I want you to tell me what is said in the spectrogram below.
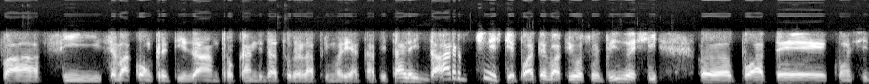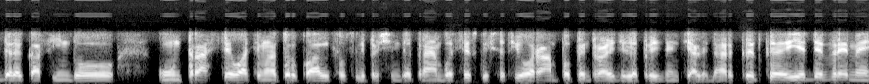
va fi, se va concretiza într-o candidatură la primăria capitalei, dar cine știe, poate va fi o surpriză și uh, poate consideră ca fiind o un traseu asemănător cu al fostului președinte Traian Băsescu și să fie o rampă pentru alegerile prezidențiale. Dar cred că e de vreme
